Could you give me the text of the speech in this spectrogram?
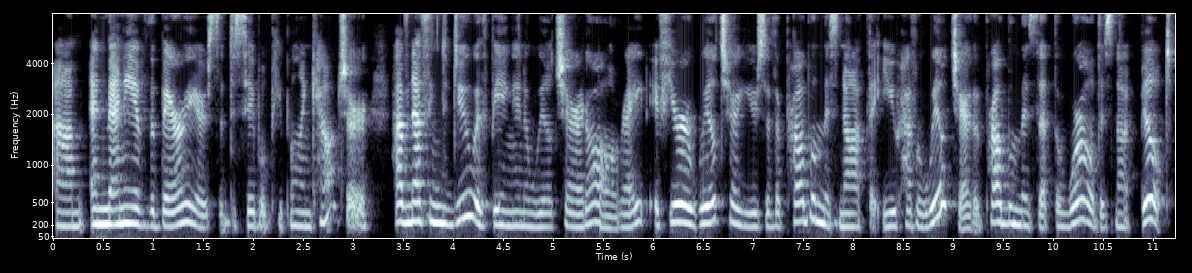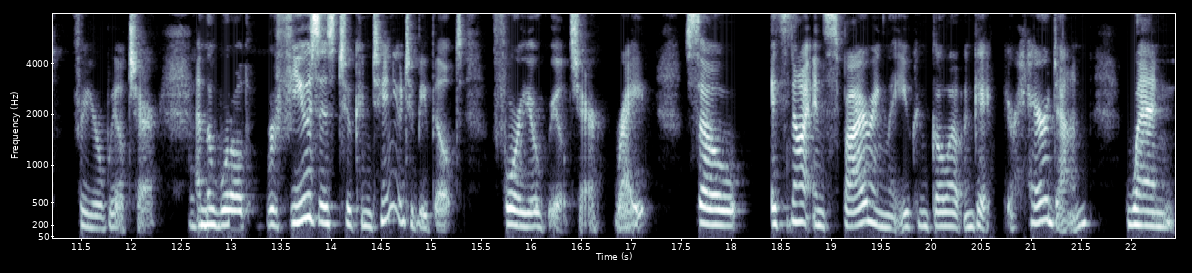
Um, and many of the barriers that disabled people encounter have nothing to do with being in a wheelchair at all, right? If you're a wheelchair user, the problem is not that you have a wheelchair. The problem is that the world is not built for your wheelchair. Mm-hmm. And the world refuses to continue to be built for your wheelchair, right? So it's not inspiring that you can go out and get your hair done when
